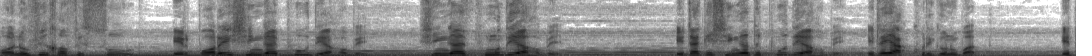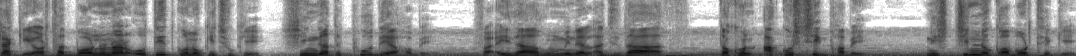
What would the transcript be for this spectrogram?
অনুফি খফি সুর। এর পরেই সিংগায় ফু দেওয়া হবে। সিংগায় ফু দেওয়া হবে। এটাকে সিংহাতে ফু দেওয়া হবে। এটাই আক্ষরিক অনুবাদ। এটাকে অর্থাৎ বর্ণনার অতীত কোনো কিছুকে সিংহাতে ফু দেওয়া হবে। ফাইদা মিনাল আজদাস, তখন আকস্মিকভাবে নিশ্চিন্ন কবর থেকে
